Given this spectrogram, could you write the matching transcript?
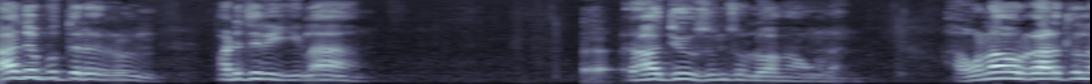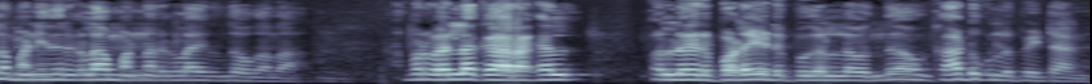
ராஜபுத்திரர்கள் படிச்சிருக்கீங்களா? ராஜூஸ்ன்னு சொல்லுவாங்க அவங்கள. அவங்களாம் ஒரு காலத்தில் மனிதர்களாக மன்னர்களாக இருந்தவங்க தான். அப்புறம் வெள்ளைக்காரர்கள் பல்வேறு படையெடுப்புகளில் வந்து அவங்க காட்டுக்குள்ளே போயிட்டாங்க.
